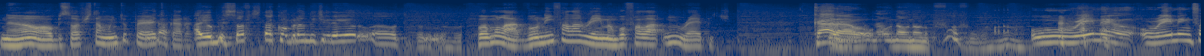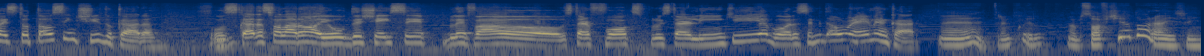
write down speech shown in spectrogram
Não, a Ubisoft tá muito perto, cara. A Ubisoft tá cobrando dinheiro alto. pelo- Vamos lá, vou nem falar Rayman, vou falar um Rabbit. Cara, não, não, não, não, não, por favor. Não. o Rayman, o Rayman faz total sentido, cara. Os caras falaram, ó, eu deixei você levar o Star Fox pro Starlink e agora você me dá o Rayman, cara. É, tranquilo. A Ubisoft ia adorar isso aí.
